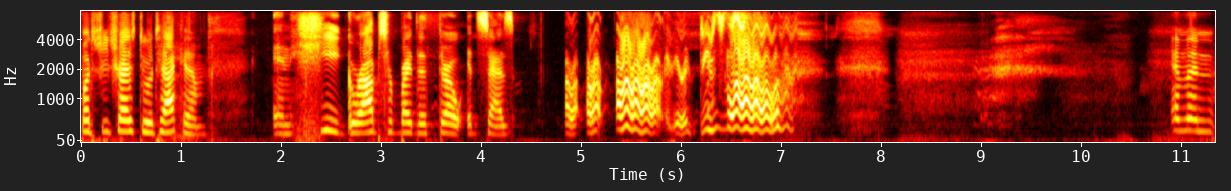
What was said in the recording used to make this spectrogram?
But she tries to attack him. And he grabs her by the throat and says, You're too slow. And then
